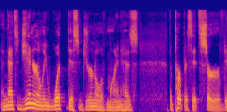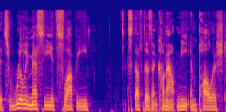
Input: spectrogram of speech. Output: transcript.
And that's generally what this journal of mine has the purpose it served. It's really messy, it's sloppy, stuff doesn't come out neat and polished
